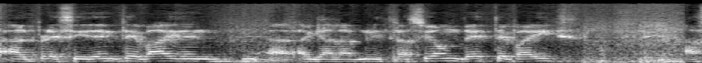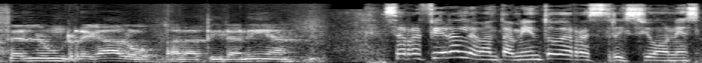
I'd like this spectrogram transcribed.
al presidente Biden y a la administración de este país hacerle un regalo a la tiranía se refiere al levantamiento de restricciones,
